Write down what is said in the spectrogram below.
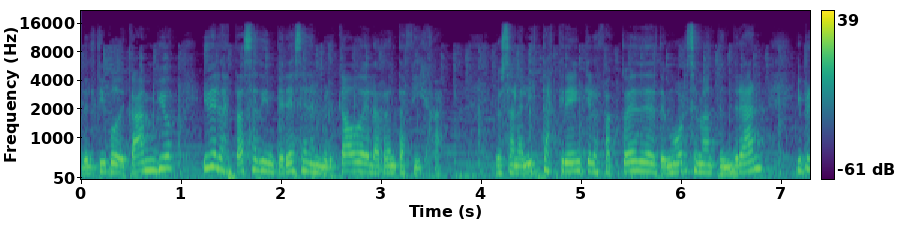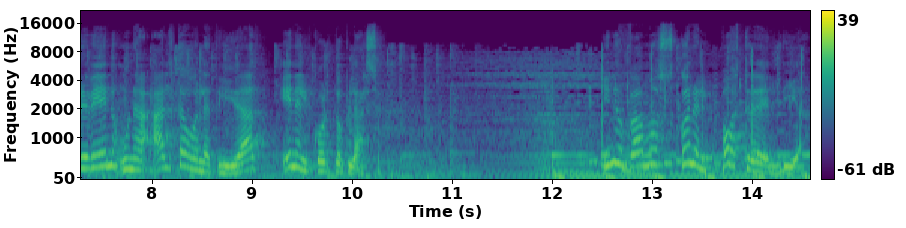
del tipo de cambio y de las tasas de interés en el mercado de la renta fija. Los analistas creen que los factores de temor se mantendrán y prevén una alta volatilidad en el corto plazo. Y nos vamos con el postre del día.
